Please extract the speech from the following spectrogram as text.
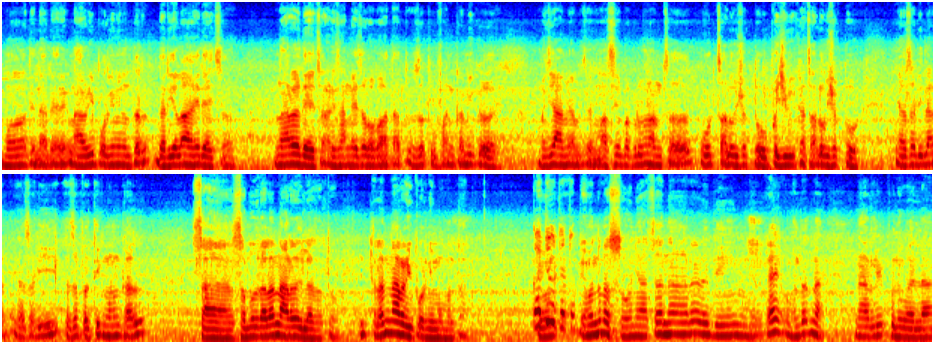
मग ते ना डायरेक्ट नारळी पौर्णिमेनंतर दर्याला हे द्यायचं. नारळ द्यायचं आणि सांगायचं बाबा आता तुझं तुफान कमी कर. म्हणजे आम्ही आमचे मासे पकडून आमचं पोट चालवू शकतो उपजीविका चालवू शकतो. यासाठीला यासाठी त्याचं प्रतीक म्हणून काल सा समुद्राला नारळ दिला जातो. त्याला नारळी पौर्णिमा म्हणतात. तो म्हणतो ना सोन्याचा नारळ दिन काय म्हणतात ना नारळी पुनवायला.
